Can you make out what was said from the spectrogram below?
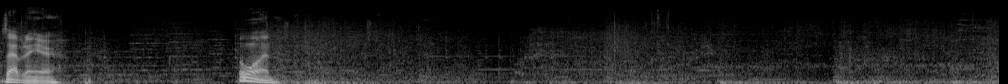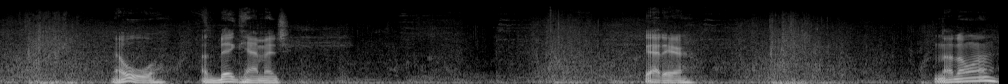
What's happening here? Who won? Oh, that's big damage. Get out here. Another one.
